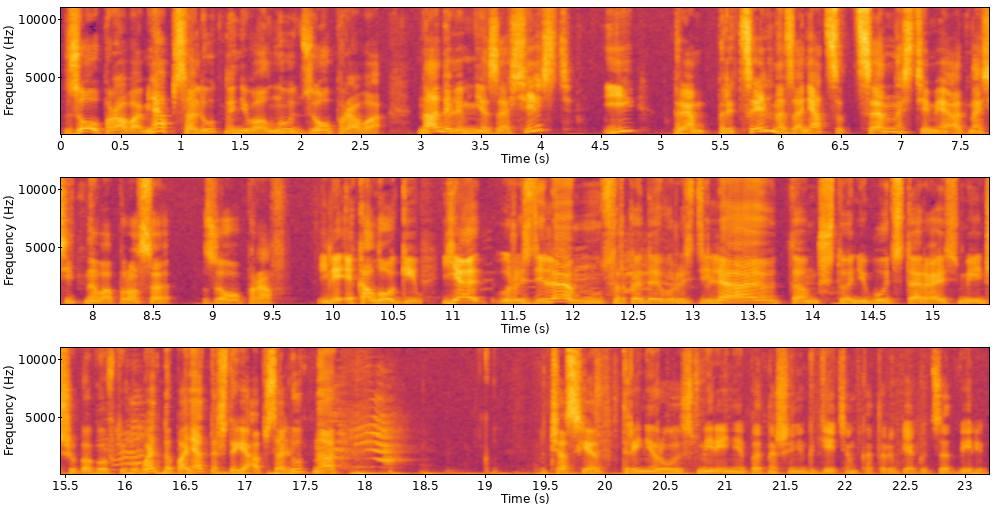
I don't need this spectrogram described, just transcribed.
Зооправа. Меня абсолютно не волнуют зооправа. Надо ли мне засесть и прям прицельно заняться ценностями относительно вопроса зооправ или экологии. Я разделяю мусор, когда его разделяю, там что-нибудь, стараюсь меньше упаковки покупать, но понятно, что я абсолютно Сейчас я тренирую смирение по отношению к детям, которые бегают за дверью.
